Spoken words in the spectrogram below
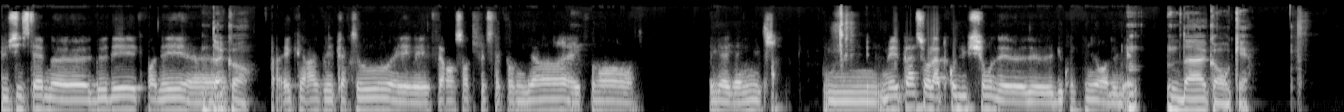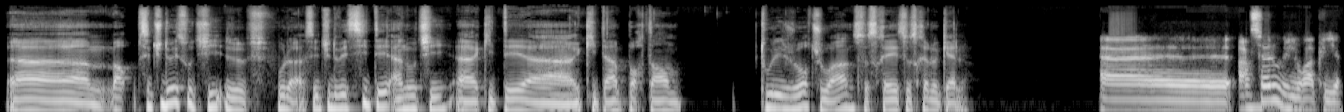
du système 2D, 3D. D'accord. Éclairage des persos et faire en sorte que ça tourne bien et comment gagner. Mais pas sur la production de, du contenu en 2D. D'accord, ok. Euh, bon, si tu devais outil, oula, si tu devais citer un outil euh, qui t'est euh, qui t'est important tous les jours, tu vois, ce serait ce serait lequel? Euh, un seul ou j'ai le droit à plusieurs?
